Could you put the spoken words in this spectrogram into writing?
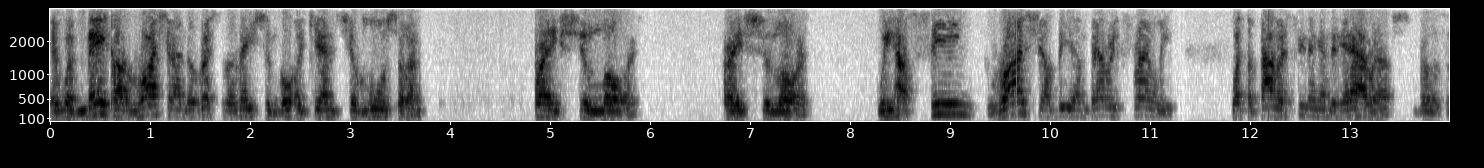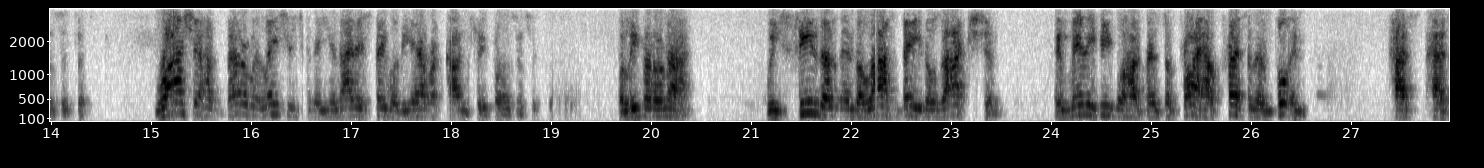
It would make Russia and the rest of the nation go against Jerusalem. Praise you, Lord. Praise you, Lord. We have seen Russia being very friendly with the Palestinians and the Arabs, brothers and sisters. Russia has better relations with the United States with the Arab country, brothers and sisters. Believe it or not. We see that in the last day those actions, and many people have been surprised how President Putin has had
